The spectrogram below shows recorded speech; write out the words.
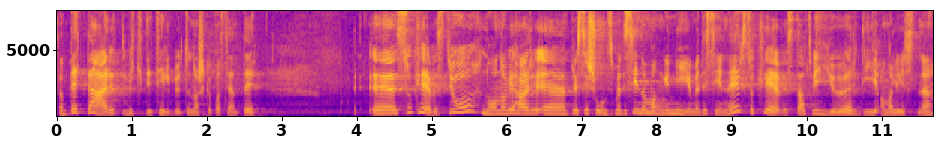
Sånn, dette er et viktig tilbud til norske pasienter. Eh, så kreves det jo, nå når vi har eh, presisjonsmedisin og mange nye medisiner, så kreves det at vi gjør de analysene.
